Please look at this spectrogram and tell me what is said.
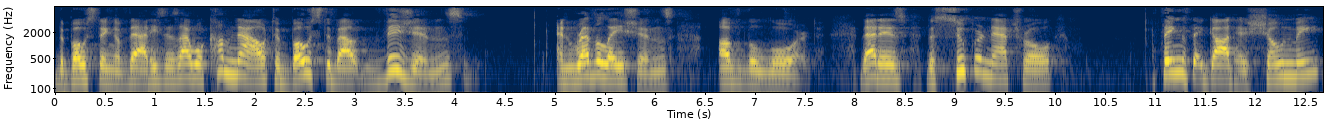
the boasting of that, he says, I will come now to boast about visions and revelations of the Lord. That is, the supernatural things that God has shown me,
